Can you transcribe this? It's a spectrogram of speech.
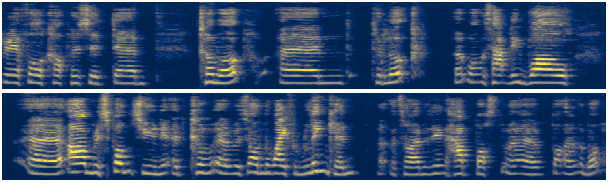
three or four coppers had um, come up and to look at what was happening while uh, armed response unit had come uh, was on the way from Lincoln at the time. They didn't have Boston uh, uh, what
